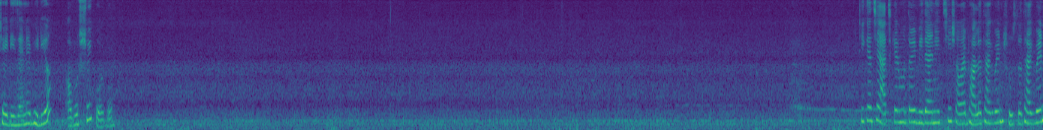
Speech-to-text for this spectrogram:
সেই ডিজাইনের ভিডিও অবশ্যই করব। ঠিক আছে আজকের মতো এই বিদায় নিচ্ছি। সবাই ভালো থাকবেন সুস্থ থাকবেন।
